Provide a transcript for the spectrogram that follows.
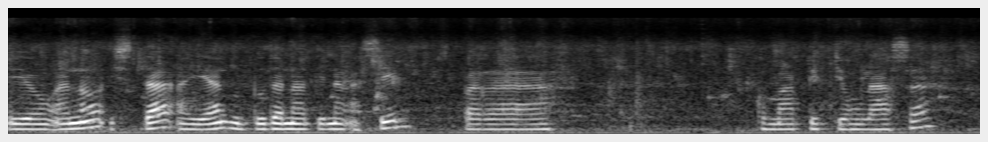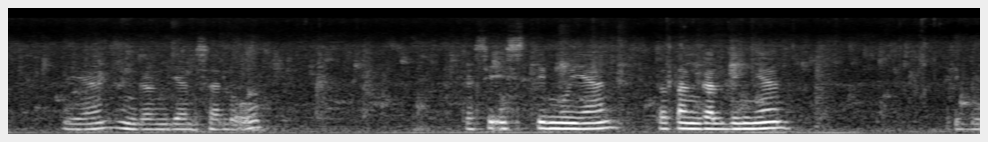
yung ano, isda. Ayan, budbudan natin ng asin para kumapit yung lasa. Ayan, hanggang dyan sa loob. Kasi steam mo yan. Tatanggal din yan. Ibu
